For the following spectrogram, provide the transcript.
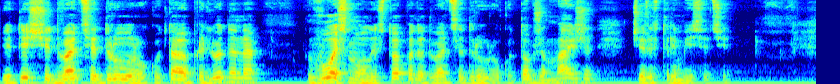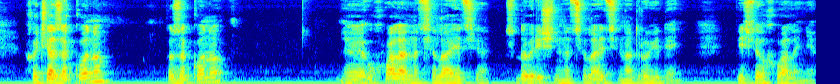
2022 року та оприлюднена 8 листопада 2022 року, тобто майже через 3 місяці. Хоча законом, по закону е, ухвала надсилається, судове рішення надсилається на другий день після ухвалення.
